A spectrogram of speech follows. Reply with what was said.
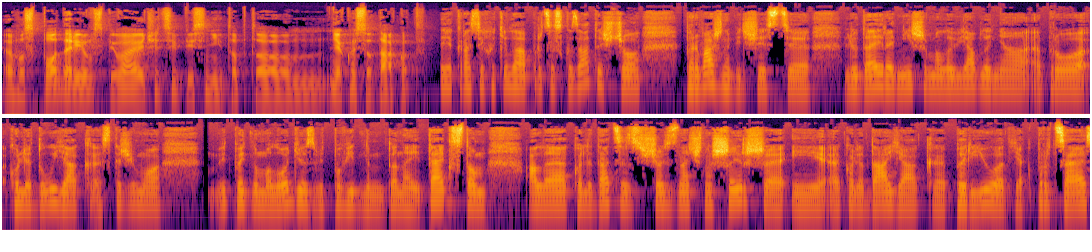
господарів, співаючи ці пісні. Тобто, якось отак от. Якраз я хотіла про це сказати, що переважна більшість людей раніше мали уявлення про коляду, як, скажімо, відповідну мелодію з відповідним до неї текстом, але коляда це щось значно ширше, і коляда як період, як процес,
